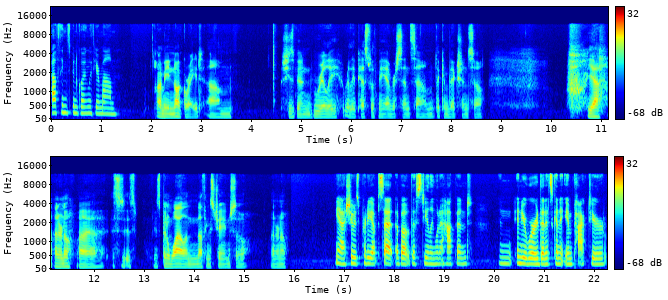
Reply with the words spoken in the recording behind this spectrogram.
How have things been going with your mom? I mean, not great. Um, she's been really, really pissed with me ever since um, the conviction. So, yeah, I don't know. Uh, it's, it's it's been a while and nothing's changed. So, I don't know. Yeah, she was pretty upset about the stealing when it happened. And, and you're worried that it's going to impact your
